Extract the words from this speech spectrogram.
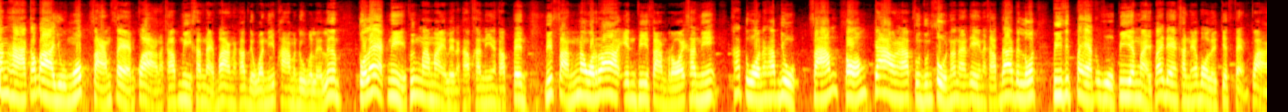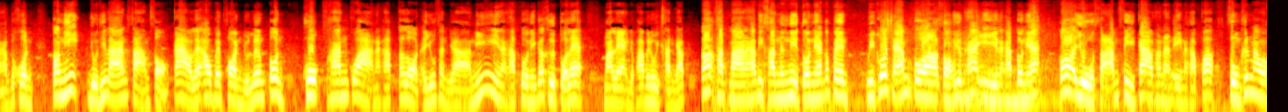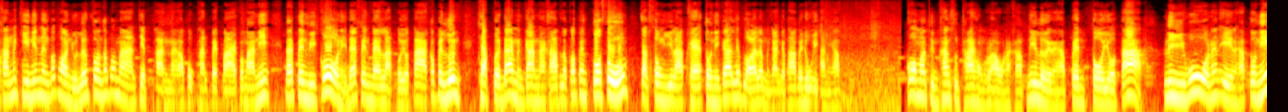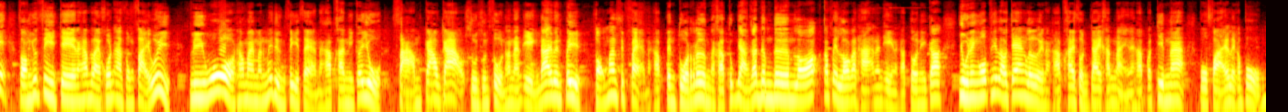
ตั้งหากระบะอยู่งบ 3 0 0แสนกว่านะครับ มีคันไหนบ้างนะครับ เดี๋ยววันนี้พามาดูกันเลย เริ่มตัวแรกนี่เพิ่งมาใหม่เลยนะครับ คันนี้นะครับ เป็นนิสสันนาวาร่า NP 300 คันนี้ ค่าตัวนะครับอยู่ 329 นะครับ000เท่านั้นเองนะครับ ได้เป็นรถปี 18 โอ้โห ปียังใหม่ ป้ายแดงคันนี้บอกเลย 7 0 0แสนกว่าครับทุกคน ตอนนี้อยู่ที่ร้าน 329 และเอาไปผ่อนอยู่เริ่มต้น 6,000 กว่านะครับ ตลอดอายุสัญญา นี่นะครับ ตัวนี้ก็คือตัวแรก มาแรงเดี๋ยวพาไปดูอีกคันครับ ก็ถัดมานะครับอีกคันหนึ่งนี่ตัวนี้ก็เป็น v ีโก้แชมป์ตัว 2.5e นะครับ ตัวนี้ก็อยู่ 349 เท่านั้นเองนะครับ ก็สูงขึ้นมากว่าคันเมื่อกี้นิดนึงก็ผ่อนอยู่เริ่มต้นสักประมาณ 7,000 นะครับ 6,000 ปลายๆ ประมาณนี้ได้เป็น v ีโก้นี่ได้เป็นแบรนด์หลักโตโยต้าก็เป็นรุ่นแคปเปิดได้เหมือนกันนะครับ แล้วก็เป็นตัวสูงจัดทรงยีราฟแคะตัวนี้ก็เรียบร้อยแล้วเหมือนกันเดี๋ยวพาไปดูอีกคันครับก็มาถึงคันสุดท้ายของเรานะครับ นี่เลยนะครับ เป็น t o y o t a r e v o นั่นเองนะครับ ตัวนี้ 2.4J นะครับ หลายคนอาจสงสัย อุ้ย r e v o ทำไมมันไม่ถึง 4 0 0แสนนะครับ คันนี้ก็อยู่ 399 000 เท่านั้นเอง ได้เป็นปี 2018 นะครับ เป็นตัวเริ่มนะครับ ทุกอย่างก็เดิมๆ ล้อก็เป็นล้อกระทะนั่นเองนะครับ ตัวนี้ก็อยู่ในงบที่เราแจ้งเลยนะครับ ใครสนใจคันไหนนะครับ ก็จิ้มหน้าโปรไฟล์เลยครับผม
